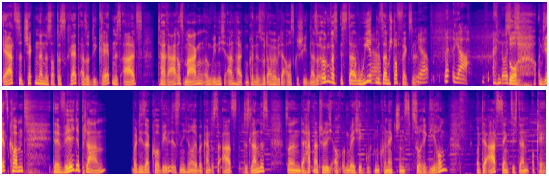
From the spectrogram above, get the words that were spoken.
Ärzte checken dann, dass auch das Skelett, also die Gräten des Aals, Tarares Magen irgendwie nicht anhalten können. Es wird einfach wieder ausgeschieden. Also irgendwas ist da weird Ja. mit seinem Stoffwechsel. Ja. Ja. Eindeutig. So, und jetzt kommt der wilde Plan, weil dieser Corville ist nicht nur der bekannteste Arzt des Landes, sondern der hat natürlich auch irgendwelche guten Connections zur Regierung. Und der Arzt denkt sich dann, okay,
